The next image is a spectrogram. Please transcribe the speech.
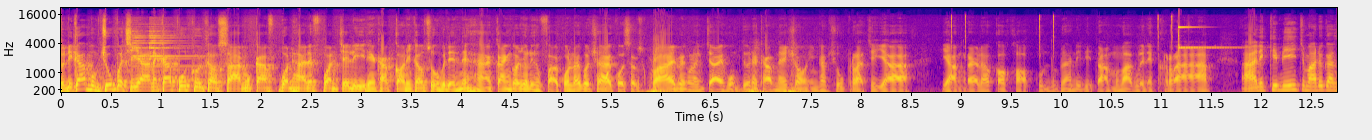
สวัสดีครับ ผมชุกปัชญานะครับ พูดคุยข่าวสารวงการฟุตบอลไทยและฟุตบอลเจลีกนะครับ ก่อนที่เข้าสู่ประเด็นเนื้อหากันก็อย่าลืมฝากกดไลค์กดแชร์กด subscribe เป็นกำลังใจให้ผมด้วยนะครับ ในช่องเองครับชุกปัชญาอย่างไรแล้วก็ขอบคุณทุกท่านที่ติดตามมากๆเลยนะครับอ่าในคลิปนี้จะมาด้วยกัน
